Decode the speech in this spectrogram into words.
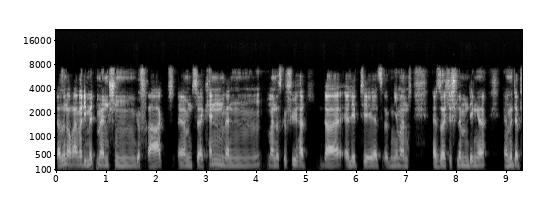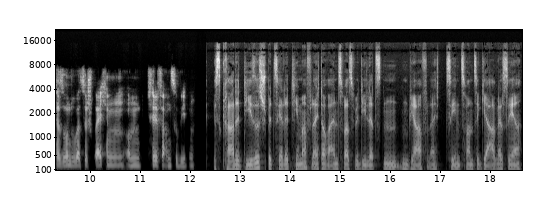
da sind auch einfach die Mitmenschen gefragt, ähm, zu erkennen, wenn man das Gefühl hat, da erlebt hier jetzt irgendjemand äh, solche schlimmen Dinge, äh, mit der Person drüber zu sprechen und Hilfe anzubieten. Ist gerade dieses spezielle Thema vielleicht auch eins, was wir die letzten, ja, vielleicht 10, 20 Jahre sehr,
